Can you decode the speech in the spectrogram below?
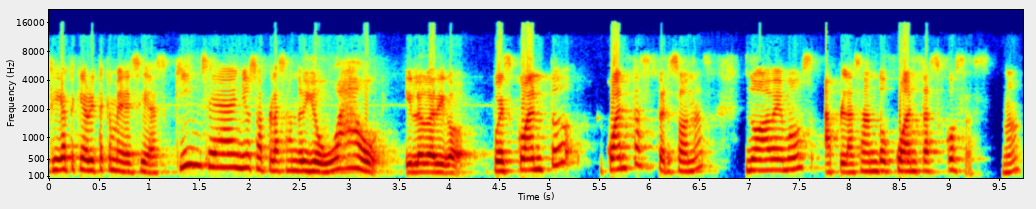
fíjate que ahorita que me decías 15 años aplazando, yo, wow, y luego digo, pues cuánto, cuántas personas no habemos aplazando cuántas cosas, ¿no?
